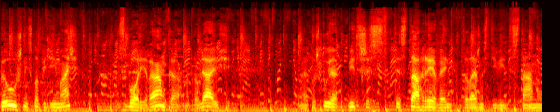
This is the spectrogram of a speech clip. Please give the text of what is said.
Беушний склопідіймач. В зборі рамка, направляючі. Е, Коштує від 600 гривень в залежності від стану.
